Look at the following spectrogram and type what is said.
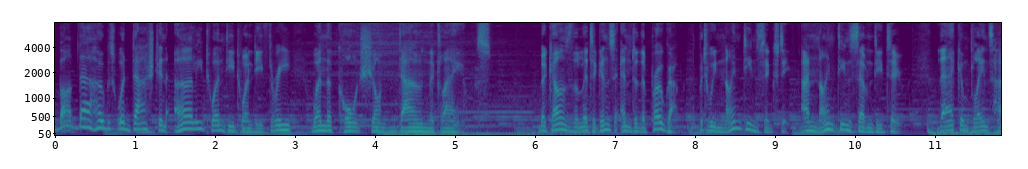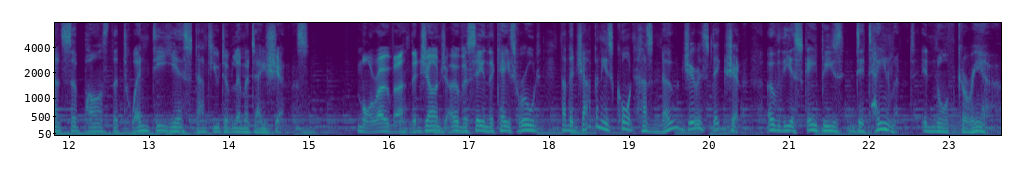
but their hopes were dashed in early 2023 when the court shot down the claims. Because the litigants entered the program between 1960 and 1972, their complaints had surpassed the 20-year statute of limitations. Moreover, the judge overseeing the case ruled that the Japanese court has no jurisdiction over the escapees' detainment in North Korea.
